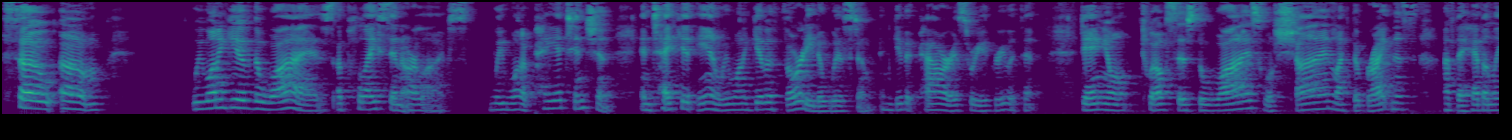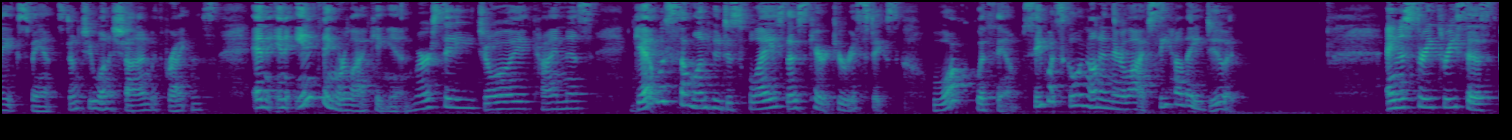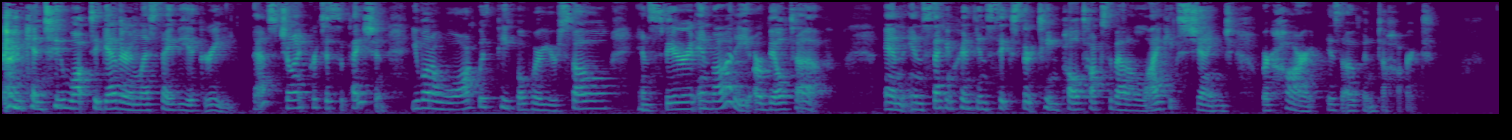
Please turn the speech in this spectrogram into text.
so um, we want to give the wise a place in our lives. We want to pay attention and take it in. We want to give authority to wisdom and give it power as we agree with it. Daniel 12 says, The wise will shine like the brightness of the heavenly expanse. Don't you want to shine with brightness? And in anything we're lacking in, mercy, joy, kindness, get with someone who displays those characteristics. Walk with them. See what's going on in their life. See how they do it. Amos 3 3 says, Can two walk together unless they be agreed? That's joint participation. You want to walk with people where your soul and spirit and body are built up. And in 2 Corinthians 6:13, Paul talks about a like exchange where heart is open to heart.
